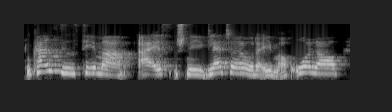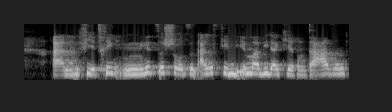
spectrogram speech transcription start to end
Du kannst dieses Thema Eis, Schnee, Glätte oder eben auch Urlaub, ähm, viel trinken, Hitzeschutz sind alles Themen, die immer wiederkehrend da sind,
